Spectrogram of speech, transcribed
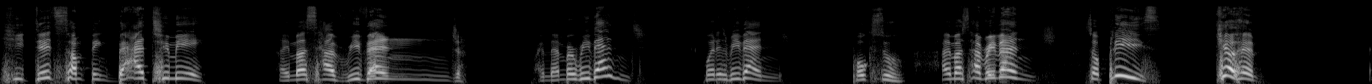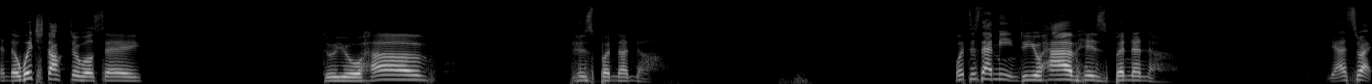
he did something bad to me. I must have revenge. Remember revenge. What is revenge? Poksu. I must have revenge. So please kill him. And the witch doctor will say, Do you have his banana? What does that mean? Do you have his banana? That's right.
